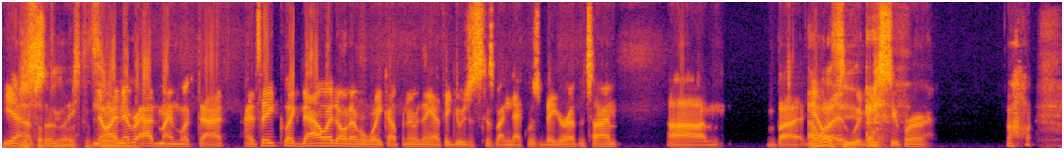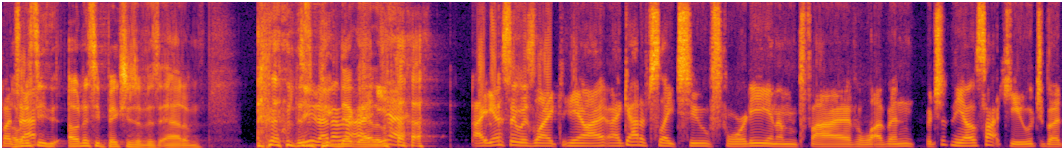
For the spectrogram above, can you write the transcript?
Yeah, I absolutely. was No, I never had mine looked at. I think like now I don't ever wake up and everything. I think it was just because my neck was bigger at the time. Um, but I know, it see- would be super. I want to see. I want to see pictures of this Adam. this Dude, I big don't neck know. I- yeah. I guess it was like you know I, I got up to like two forty and I'm five eleven, which you know it's not huge, but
